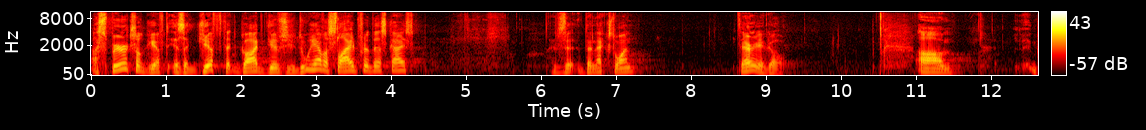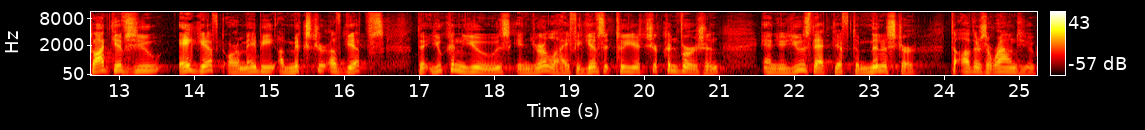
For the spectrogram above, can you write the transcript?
a spiritual gift is a gift that God gives you. Do we have a slide for this, guys? Is it the next one? There you go. Um, God gives you a gift or maybe a mixture of gifts that you can use in your life. He gives it to you at your conversion, and you use that gift to minister to others around you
